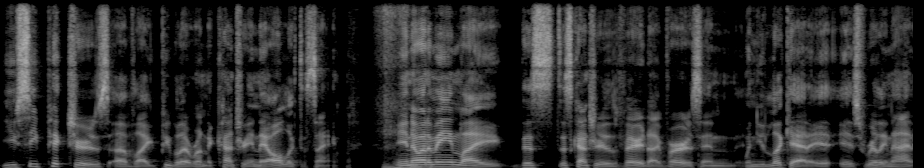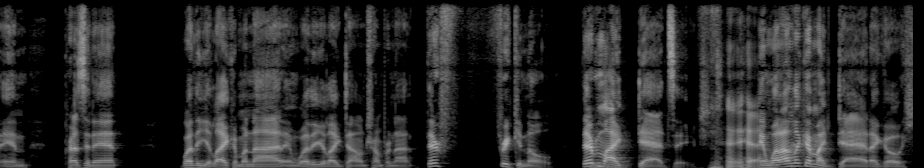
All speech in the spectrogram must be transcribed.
you see pictures of like people that run the country, and they all look the same. You know what I mean? Like this, this country is very diverse, and when you look at it, it it's really not. And president, whether you like him or not, and whether you like Donald Trump or not, they're freaking old. They're my mm-hmm. dad's age. yeah. And when I look at my dad, I go, "He-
